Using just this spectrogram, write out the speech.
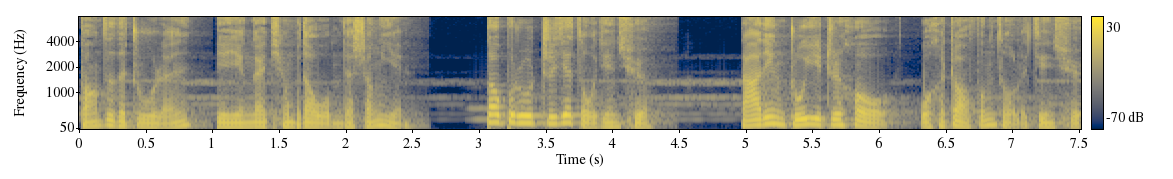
房子的主人也应该听不到我们的声音，倒不如直接走进去。打定主意之后，我和赵峰走了进去。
